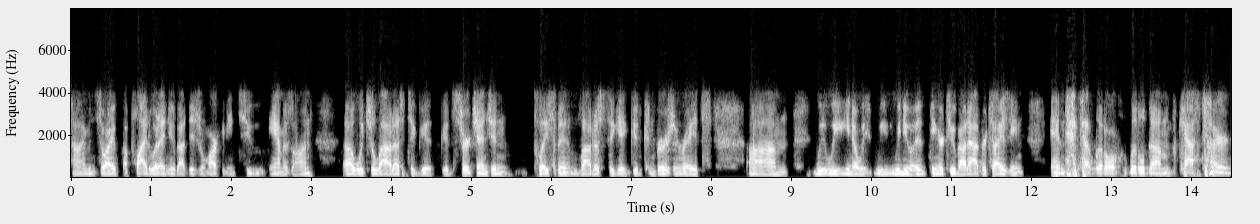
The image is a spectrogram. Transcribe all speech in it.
time. And so I applied what I knew about digital marketing to Amazon, uh, which allowed us to get good search engine placement, allowed us to get good conversion rates. Um, we, we, you know, we, we, we knew a thing or two about advertising and that little, little dumb cast iron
